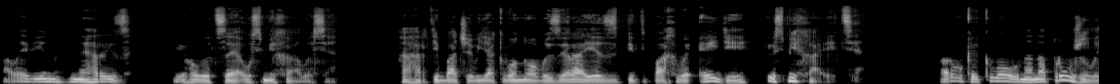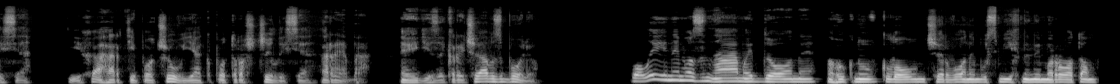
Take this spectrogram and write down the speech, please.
але він не гриз, його лице усміхалося. Хагарті бачив, як воно визирає з під пахви Ейді і усміхається. Руки клоуна напружилися, і Хагарті почув, як потрощилися ребра. Ейді закричав з болю. Полинемо з нами, Доне. гукнув клоун червоним усміхненим ротом,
